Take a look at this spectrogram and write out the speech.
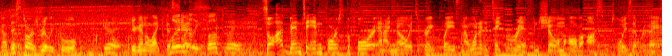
Now this store is really cool. Good. You're gonna like this Literally place. both ways. So I've been to Enforce before and I know it's a great place and I wanted to take Riff and show him all the awesome toys that were there.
